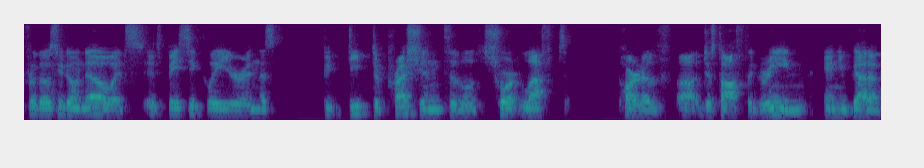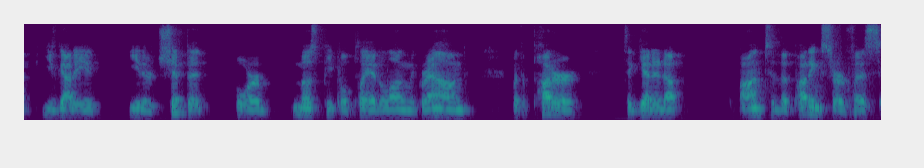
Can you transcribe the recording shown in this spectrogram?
for those who don't know, it's it's basically you're in this deep depression to the short left part of uh, just off the green, and you've got to you've got to either chip it or most people play it along the ground with a putter to get it up onto the putting surface.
